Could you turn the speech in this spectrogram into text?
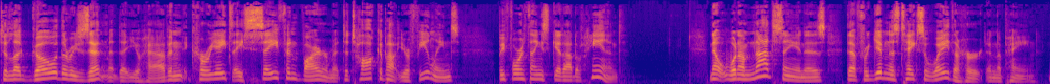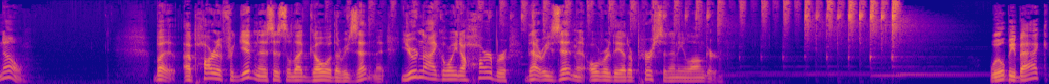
to let go of the resentment that you have and creates a safe environment to talk about your feelings before things get out of hand. Now, what I'm not saying is that forgiveness takes away the hurt and the pain. No. But a part of forgiveness is to let go of the resentment. You're not going to harbor that resentment over the other person any longer. We'll be back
